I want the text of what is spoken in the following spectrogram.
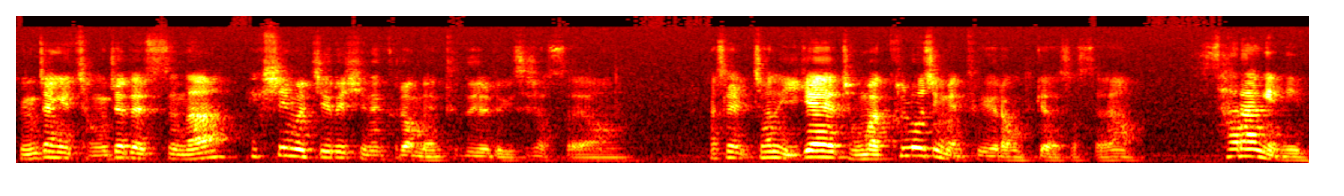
굉장히 정제됐으나 핵심을 찌르시는 그런 멘트들도 있으셨어요. 사실 저는 이게 정말 closing 멘트라고 느껴졌었어요. 사랑해님,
